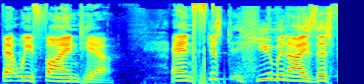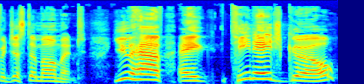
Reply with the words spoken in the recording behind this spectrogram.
that we find here. And just humanize this for just a moment. You have a teenage girl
